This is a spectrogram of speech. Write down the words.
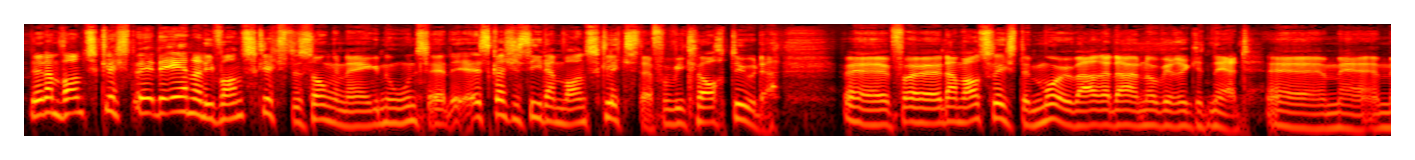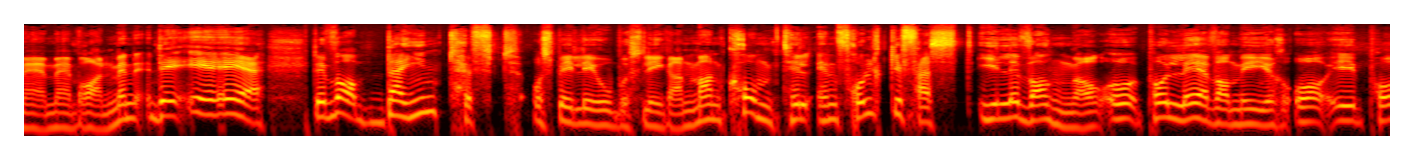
Det er, det er, en av de vanskeligste sesongene jeg noensinne Jeg skal ikke si den vanskeligste, for vi klarte jo det. Eh, eh, den vanskeligste må jo være der når vi rykket ned eh, med, med, med Brann. Men det, er, det var beintøft å spille i Obos-ligaen. Man kom til en folkefest i Levanger og på Levermyr og på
